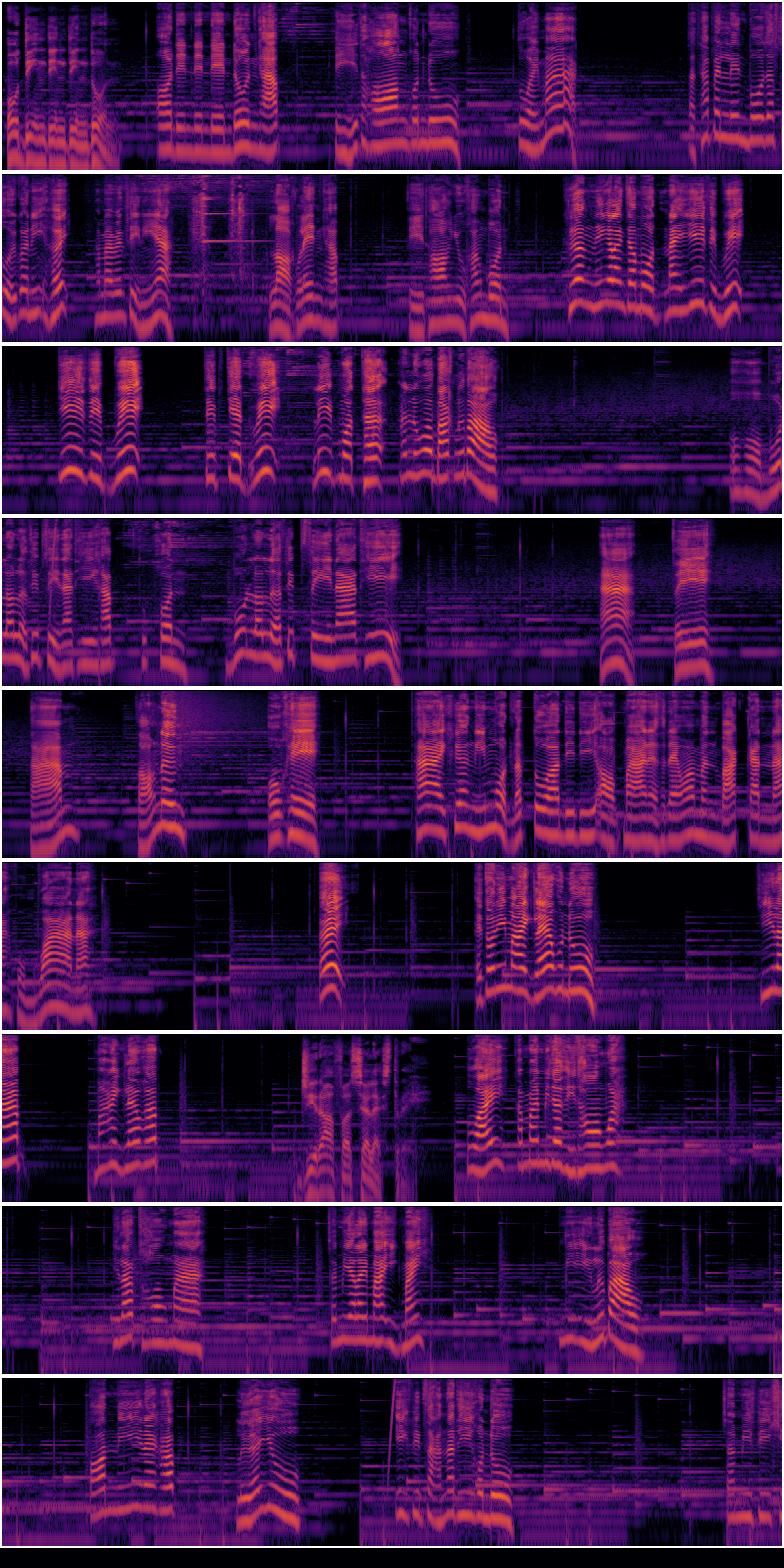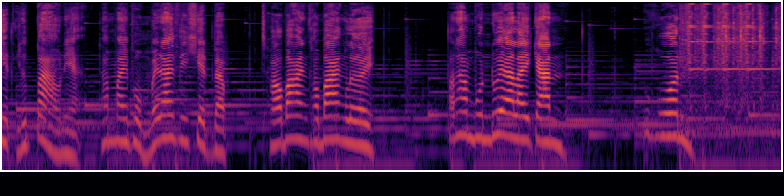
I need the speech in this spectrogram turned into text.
Odin din din dun. โอเดินดินดินดุนครับ สีทองคนดู สวยมาก แต่ถ้าเป็นเรนโบว์จะสวยกว่านี้ เฮ้ยทำไมเป็นสีนี้อะ หลอกเล่นครับ สีทองอยู่ข้างบน เครื่องนี้กำลังจะหมดใน 20 วิ 20 วิ 17 วิ รีบหมดเถอะ ไม่รู้ว่าบั๊กหรือเปล่า โอ้โห บูธเราเหลือ 14 นาทีครับ ทุกคน บูธเราเหลือ 14 นาที 5 4 3 2 1 โอเค ถ้าไอเครื่องนี้หมดแล้วตัวดีๆ ออกมาเนี่ย แสดงว่ามันบั๊กกันนะ ผมว่านะ เฮ้ย ไอตัวนี้มาอีกแล้วคุณดู จีราฟมาอีกแล้วครับ Giraffa celestre. สวยทำไมมีแต่สีทองวะยีราฟทองมา จะมีอะไรมาอีกไหม มีอีกหรือเปล่า ตอนนี้นะครับ เหลืออยู่อีก 13 นาทีคนดู จะมีซีเคดหรือเปล่าเนี่ยทำไมผมไม่ได้ซีเคดแบบชาวบ้านเขาบ้างเลยเขาทำบุญด้วยอะไรกัน ทุกคน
